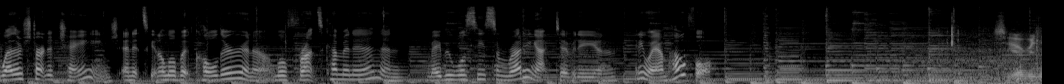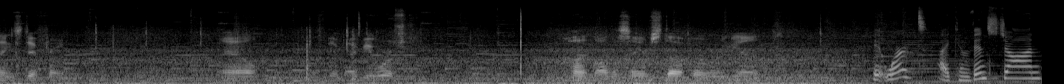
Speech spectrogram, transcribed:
Weather's starting to change and it's getting a little bit colder and a little front's coming in and maybe we'll see some rutting activity. And anyway, I'm hopeful. See, everything's different. Well, it might be worth hunting all the same stuff over again. It worked. I convinced John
